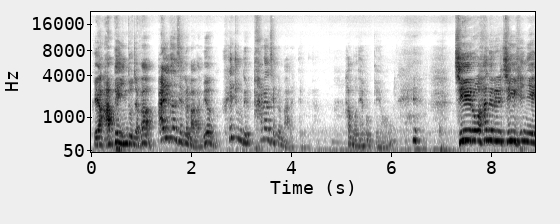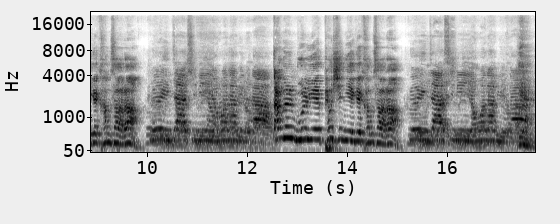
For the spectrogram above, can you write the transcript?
그 앞에 인도자가 빨간색을 말하면 회중들이 파란색을 말했답니다. 한번 해볼게요. 지혜로 하늘을 지으신 이에게 감사하라. 그 인자하심이 영원함이로다. 땅을 물 위에 펴신 이에게 감사하라. 그 인자하심이 영원함이로다. 예.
